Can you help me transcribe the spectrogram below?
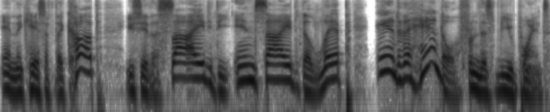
In the case of the cup, you see the side, the inside, the lip, and the handle from this viewpoint.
